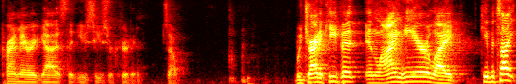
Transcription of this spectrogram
primary guys that UC's recruiting. So we try to keep it in line here. Like Keep it tight.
